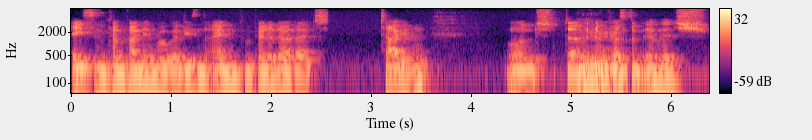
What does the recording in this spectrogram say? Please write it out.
ASIN-Kampagnen, wo wir diesen einen Competitor halt targeten und da mit mhm. einem Custom Image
